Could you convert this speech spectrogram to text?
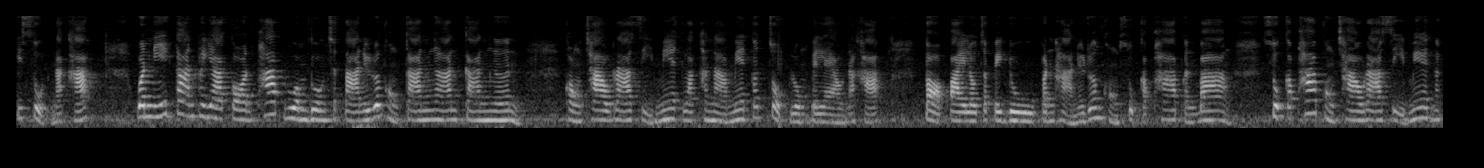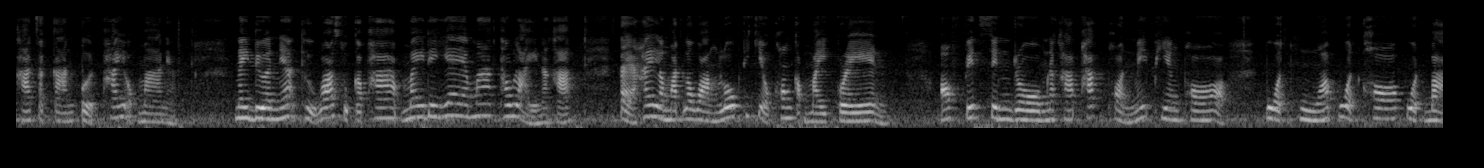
ที่สุดนะคะ วันนี้การพยากรณ์ภาพรวมดวงชะตาในเรื่องของการงานการเงิน ของชาวราศีเมษลัคนาเมษก็จบลงไปแล้วนะคะ ต่อไปเราจะไปดูปัญหาในเรื่องของสุขภาพกันบ้าง สุขภาพของชาวราศีเมษนะคะ จากการเปิดไพ่ออกมาเนี่ยในเดือนนี้ถือว่าสุขภาพไม่ได้แย่มากเท่าไหร่นะคะ แต่ให้ระมัดระวังโรคที่เกี่ยวข้องกับไมเกรนออฟฟิศซินโดรมนะคะ พักผ่อนไม่เพียงพอ ปวดหัว ปวดคอ ปวดบ่า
